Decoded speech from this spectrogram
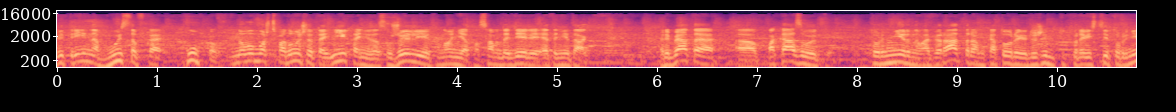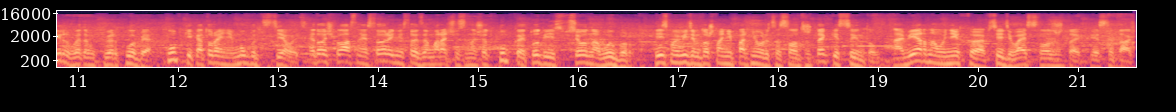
витрина, выставка кубков. Но вы можете подумать, что это их, они заслужили их, но нет, на самом деле это не так. Ребята э, показывают турнирным операторам, которые решили тут провести турнир в этом киберклубе, кубки, которые они могут сделать. Это очень классная история, не стоит заморачиваться насчет кубка, и тут есть все на выбор. Здесь мы видим то, что они партнерятся с Logitech и с Intel. Наверное, у них э, все девайсы Logitech, если так.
